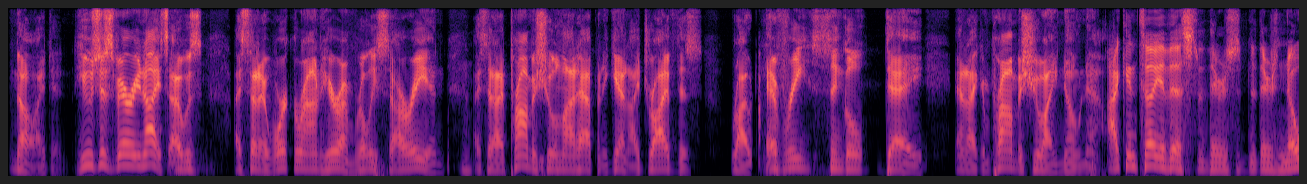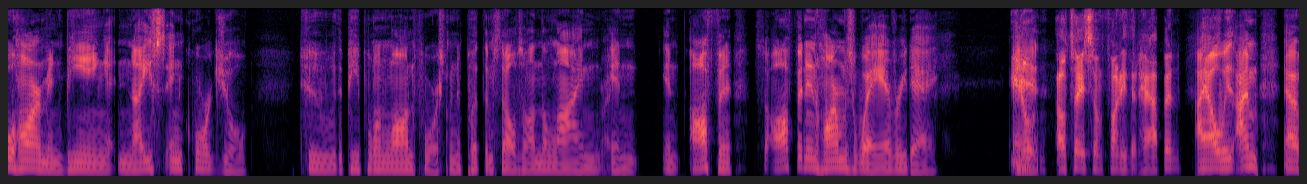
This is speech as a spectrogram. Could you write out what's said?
No, I didn't. He was just very nice. I was. I said I work around here. I'm really sorry, and I said I promise you will not happen again. I drive this route every single day, and I can promise you I know now. I can tell you this: there's there's no harm in being nice and cordial to the people in law enforcement who put themselves on the line Right. and and often so often in harm's way every day. You know, I'll tell you something funny that happened. I always I'm uh,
